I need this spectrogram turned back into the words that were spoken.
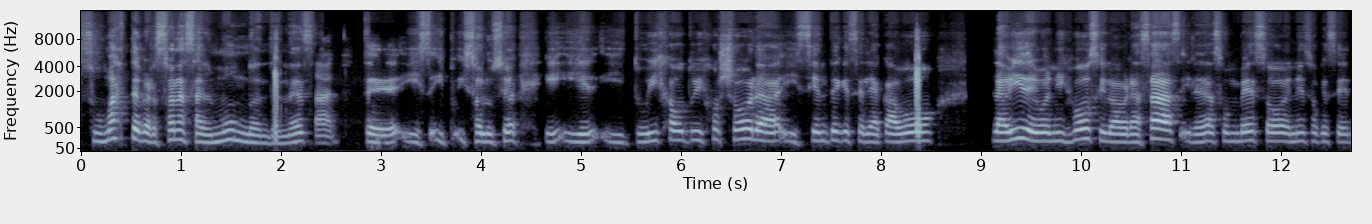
sumaste personas al mundo, ¿entendés? Te- y, y, y solucion- y, y- y tu hija o tu hijo llora y siente que se le acabó la vida y venís vos y lo abrazás y le das un beso en eso que se,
